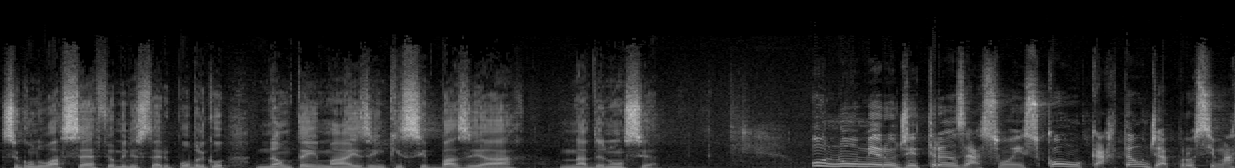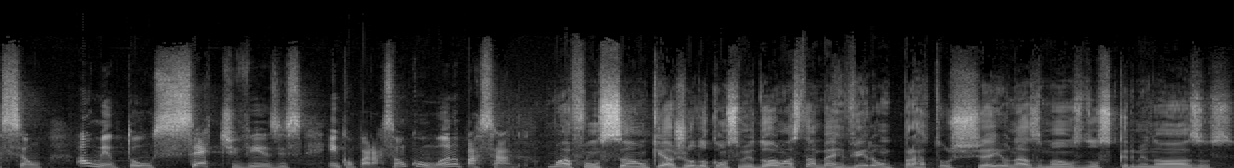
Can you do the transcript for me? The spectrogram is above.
Segundo o Wassef, o Ministério Público não tem mais em que se basear na denúncia. O número de transações com o cartão de aproximação aumentou sete vezes em comparação com o ano passado. Uma função que ajuda o consumidor, mas também vira um prato cheio nas mãos dos criminosos.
